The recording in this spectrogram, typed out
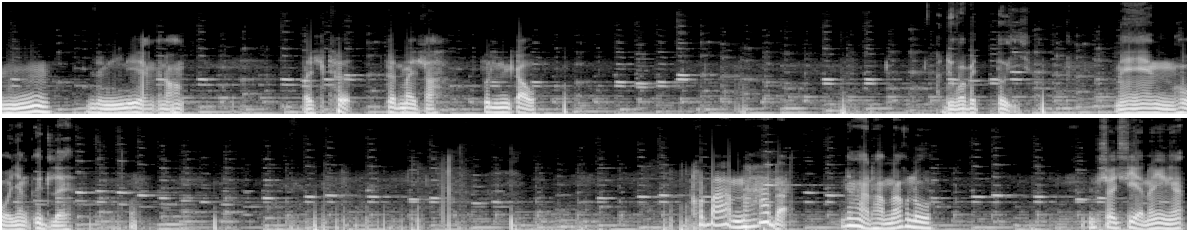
อืม อย่างนี้นี่เองไอ้น้อง ไปเถิดเกิดใหม่ซะพุ่นเก่าดูว่าไปตุย แม่งโหยังอึดเลย บ้าอำนาจอะยังหาทำนะคุณดูใส่เสียนะอย่างเงี้ย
